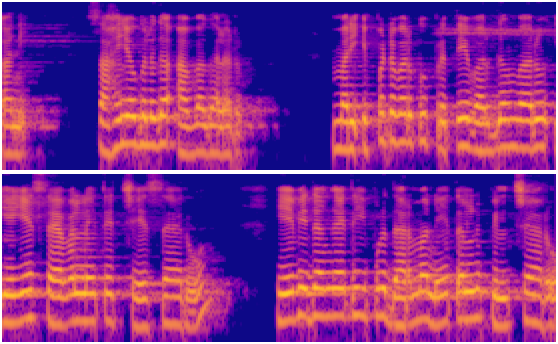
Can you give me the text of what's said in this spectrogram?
కానీ సహయోగులుగా అవ్వగలరు. మరి ఇప్పటి వరకు ప్రతి వర్గం వారు ఏ ఏ సేవలనైతే చేశారో ఏ విధంగా అయితే ఇప్పుడు ధర్మ నేతలను పిలిచారో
